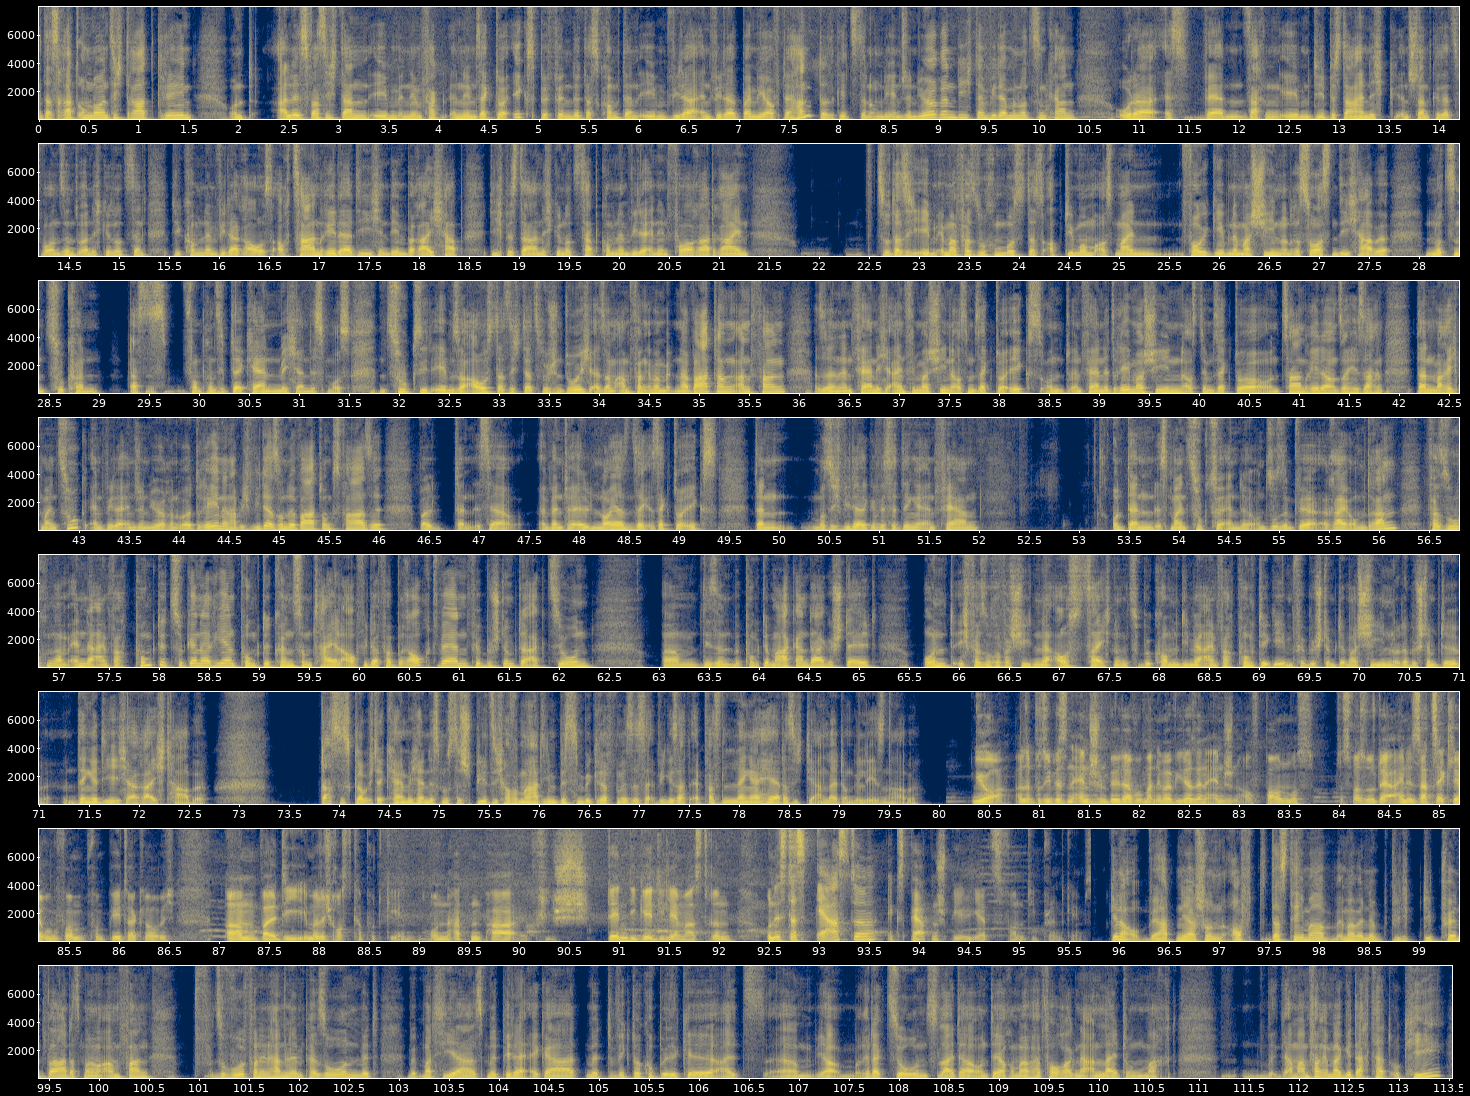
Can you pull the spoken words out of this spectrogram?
das Rad um 90 Grad drehen und alles, was sich dann eben in dem, Fakt, in dem Sektor X befindet, das kommt dann eben wieder entweder bei mir auf der Hand, da geht es dann um die Ingenieurin, die ich dann wieder benutzen kann, oder es werden Sachen eben, die bis dahin nicht instand gesetzt worden sind oder nicht genutzt sind, die kommen dann wieder raus. Auch Zahnräder, die ich in dem Bereich habe, die ich bis dahin nicht genutzt habe, kommen dann wieder in den Vorrat rein so dass ich eben immer versuchen muss, das Optimum aus meinen vorgegebenen Maschinen und Ressourcen, die ich habe, nutzen zu können. Das ist vom Prinzip der Kernmechanismus. Ein Zug sieht eben so aus, dass ich dazwischendurch, also am Anfang immer mit einer Wartung anfange. Also dann entferne ich Einzelmaschinen aus dem Sektor X und entferne Drehmaschinen aus dem Sektor und Zahnräder und solche Sachen. Dann mache ich meinen Zug, entweder Ingenieurin oder Drehen. Dann habe ich wieder so eine Wartungsphase, weil dann ist ja eventuell ein neuer Sektor X. Dann muss ich wieder gewisse Dinge entfernen und dann ist mein Zug zu Ende. Und so sind wir reihum dran, versuchen am Ende einfach Punkte zu generieren. Punkte können zum Teil auch wieder verbraucht werden für bestimmte Aktionen. Ähm, die sind mit Punktemarkern dargestellt. Und ich versuche verschiedene Auszeichnungen zu bekommen, die mir einfach Punkte geben für bestimmte Maschinen oder bestimmte Dinge, die ich erreicht habe. Das ist, glaube ich, der Kernmechanismus des Spiels. Ich hoffe, man hat ihn ein bisschen begriffen. Es ist, wie gesagt, etwas länger her, dass ich die Anleitung gelesen habe. Ja, also im Prinzip ist ein Engine-Builder, wo man immer wieder seine Engine aufbauen muss. Das war so der eine Satzerklärung vom, vom Peter, glaube ich, ähm, weil die immer durch Rost kaputt gehen und hat ein paar ständige Dilemmas drin und ist das erste Expertenspiel jetzt von Deep Print Games. Genau, wir hatten ja schon oft das Thema, immer wenn eine Deep Print war, dass man am Anfang sowohl von den handelnden Personen mit, mit Matthias, mit Peter Eggert, mit Viktor Kubilke als ähm, ja, Redaktionsleiter und der auch immer hervorragende Anleitungen macht, am Anfang immer gedacht hat, okay,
